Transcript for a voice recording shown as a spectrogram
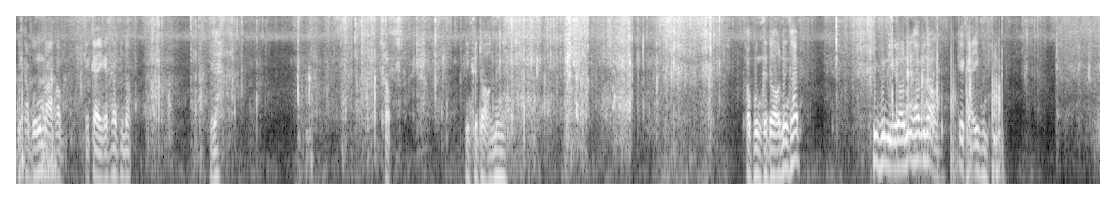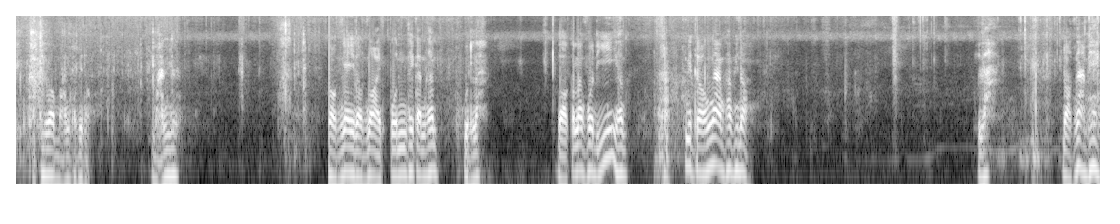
นี่ครับเบิ้งบาครับใกล้ๆกันครับพี่น้องนี่กระดอกหนึ่ง ขอบคุณกระดอกนึงครับมีคุณอีกดอกนึงครับพี่น้องใกล้ๆคุณครับถือว่าหมันครับพี่น้องหมันเลยดอกใหญ่ดอกหน่อยปนใส่กันครับคุณละดอกกำลังพอดีครับครับ มีดอกงามครับพี่น้องเห็นละดอกงามแห้ง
